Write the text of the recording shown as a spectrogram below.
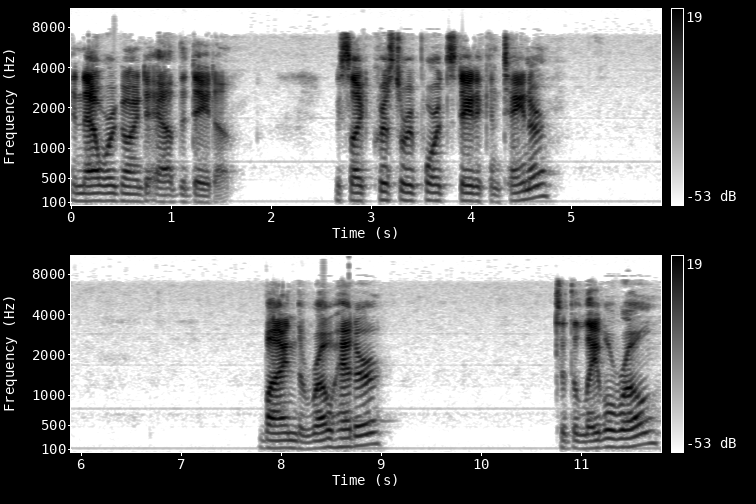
And now we're going to add the data. We select Crystal Reports Data Container, bind the row header to the label row,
